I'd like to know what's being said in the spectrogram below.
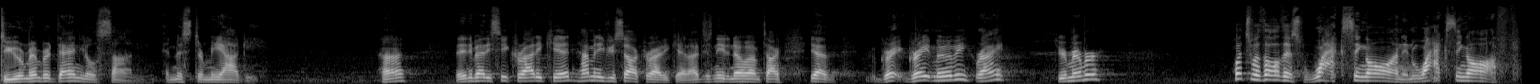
Do you remember Daniel-san and Mr. Miyagi? Huh? Did anybody see Karate Kid? How many of you saw Karate Kid? I just need to know who I'm talking. Yeah, great, great movie, right? Do you remember? What's with all this waxing on and waxing off?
